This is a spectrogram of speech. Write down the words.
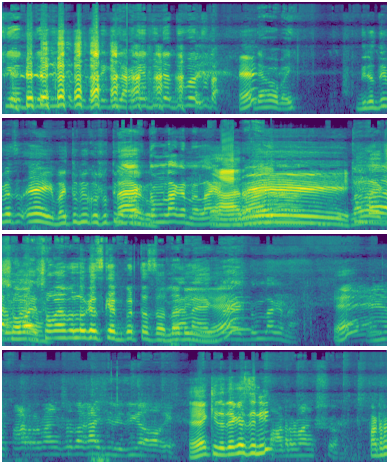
কি দুইটা দুইটা লাগে দুইটা দুইটা দুইটা হ্যাঁ? দেখো ভাই। ভিডিও দুই এই ভাই তুমি কো সত্যি কথা একদম লাগে না লাগে। আরে! সবাই সবাই আমার লোকে স্ক্যাম করতেছ না না, নি না, হ্যাঁ? হ্যাঁ কি দেখাইছি পাটার মাংস। পাটার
